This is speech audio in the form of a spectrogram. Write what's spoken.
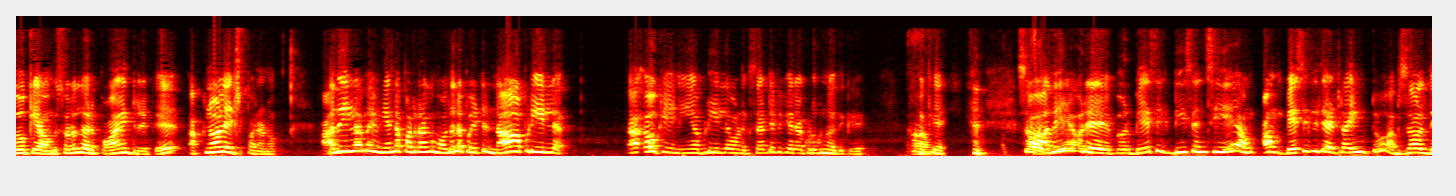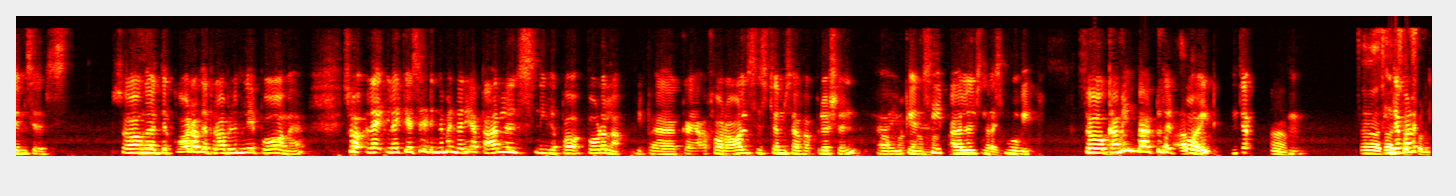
okay அவங்க சொல்றதுல ஒரு பாயிண்ட் இருக்கு. அக்னாலேஜ் பண்ணணும். அது இல்லாம இவங்க என்ன பண்றாங்க? முதல்ல போயிட்டு நான் அப்படி இல்ல. ஓகே நீ அப்படி இல்ல உனக்கு சர்டிபிகேட் கொடுக்கணும் அதுக்கு. ஓகே சோ அதே ஒரு ஒரு பேசிக் டீசென்சியே அவங்க basically they're trying to absolve themselves so அவங்க அந்த கோர் ஆஃப் த ப்ராப்ளம்லேயே போகாம so like like I said இந்த மாதிரி நிறைய பேரலல்ஸ் நீங்க போடலாம். இப்போ for all systems of oppression you can see parallels in this movie so coming back to that. Point இந்த இந்த படத்துல-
